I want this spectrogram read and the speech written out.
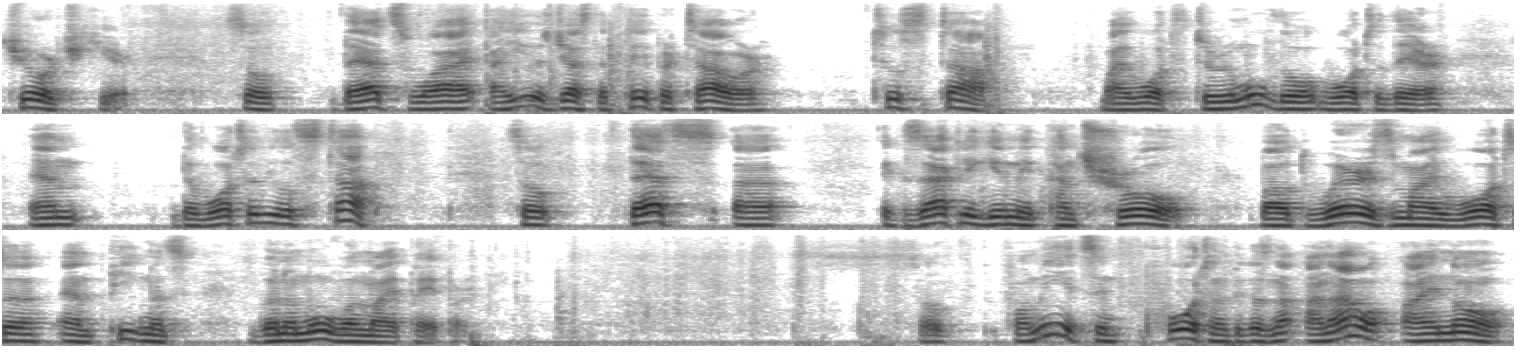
church here. So that's why I use just a paper towel to stop my water, to remove the water there, and the water will stop. So that's uh, exactly give me control about where is my water and pigments gonna move on my paper. So for me it's important because now, now I know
